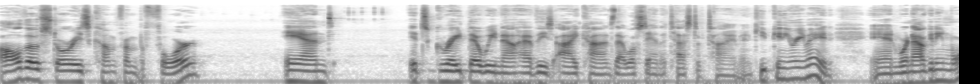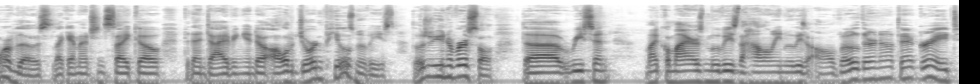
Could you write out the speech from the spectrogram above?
all those stories come from before, and it's great that we now have these icons that will stand the test of time and keep getting remade. And we're now getting more of those. Like I mentioned, Psycho, but then diving into all of Jordan Peele's movies. Those are universal. The recent Michael Myers movies, the Halloween movies, although they're not that great,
